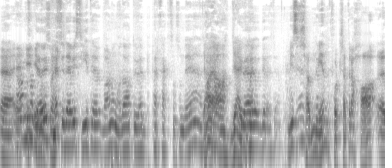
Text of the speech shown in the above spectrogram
Eh, Ja, men i er det pussig det vi sier til barn og unge, da, at du er perfekt sånn som det er. Ja, ja, de er jo Du ikke du- Hvis sønnen min fortsetter å ha eh,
